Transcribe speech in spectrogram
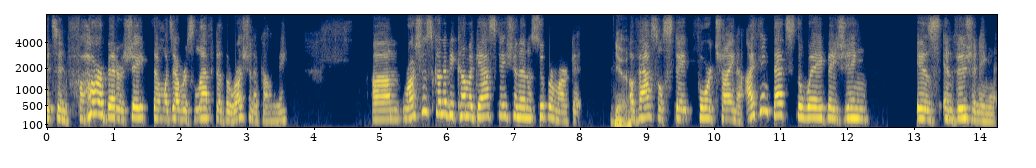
It's in far better shape than whatever's left of the Russian economy. Um, Russia's going to become a gas station and a supermarket yeah. a vassal state for China. I think that's the way Beijing is envisioning it.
